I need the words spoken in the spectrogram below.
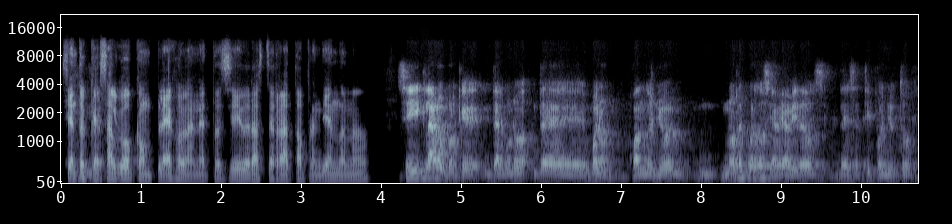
Siento que es algo complejo, la neta, sí duraste rato aprendiendo, ¿no? Sí, claro, porque de alguno, de, bueno, cuando yo, no recuerdo si había videos de ese tipo en YouTube,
